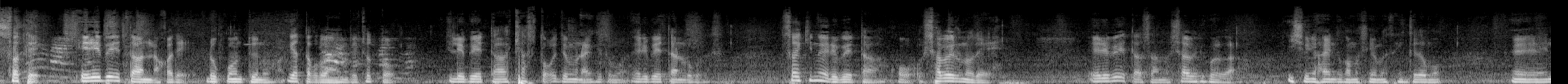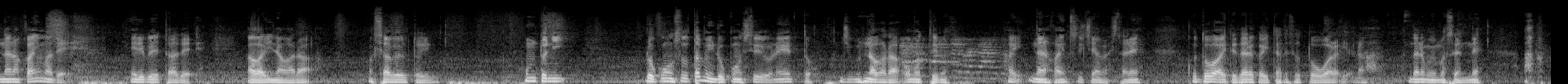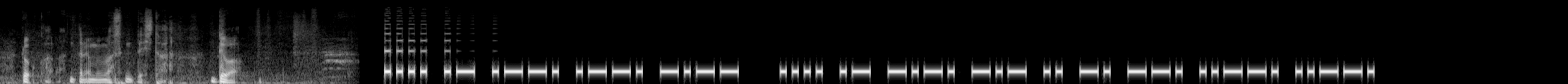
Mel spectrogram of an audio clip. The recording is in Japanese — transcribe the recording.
さて、エレベーターの中で録音というのはやったことないので、ちょっとエレベーターキャストでもないけども、エレベーターの録音です。最近のエレベーター、こう、喋るので、エレベーターさんの喋り声が一緒に入るのかもしれませんけども、えー、7階までエレベーターで上がりながら喋るという、本当に録音するために録音してるよね、と自分ながら思っている。はい、7階に着いちゃいましたね。これドア開いて誰かいたらちょっと大笑いやな。誰もいませんね。あ、廊下、誰もいませんでした。では。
